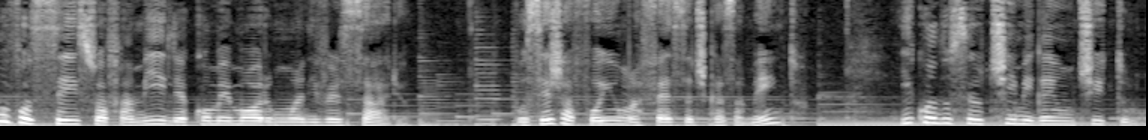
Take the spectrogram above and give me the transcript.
Como você e sua família comemoram um aniversário? Você já foi em uma festa de casamento? E quando seu time ganha um título?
